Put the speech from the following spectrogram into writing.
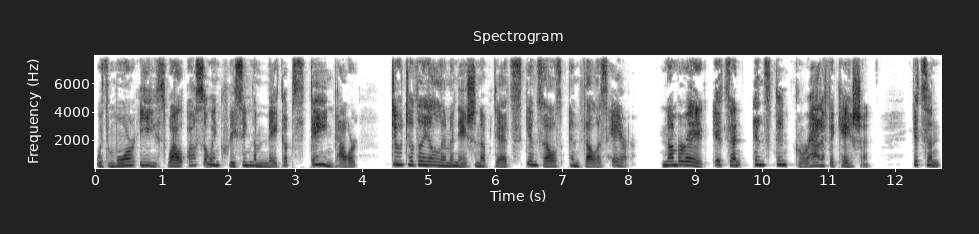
with more ease while also increasing the makeup staying power due to the elimination of dead skin cells and vellus hair. Number eight, it's an instant gratification. It's an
